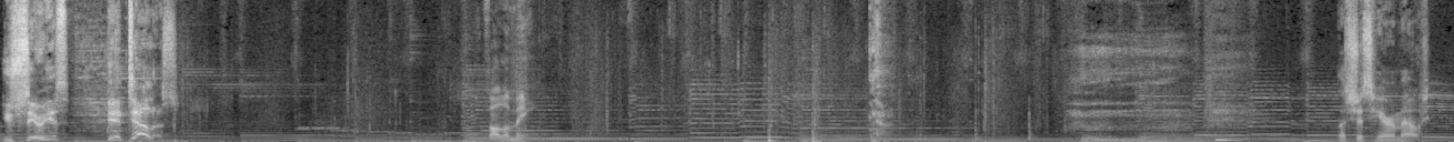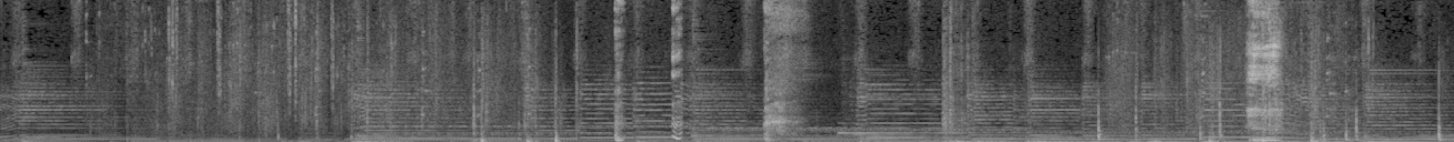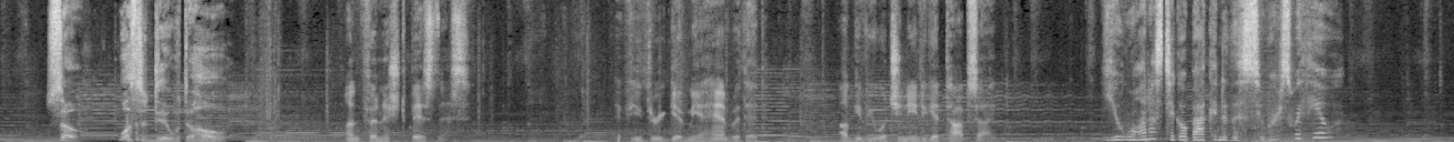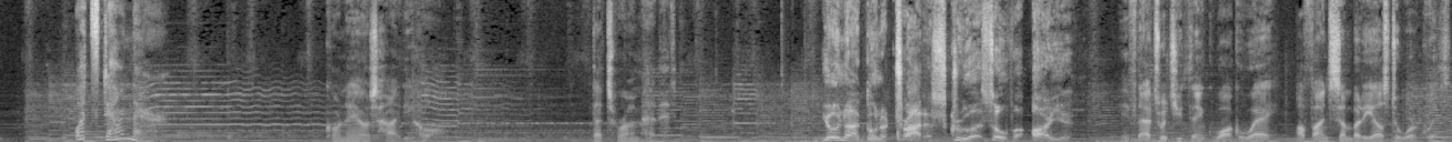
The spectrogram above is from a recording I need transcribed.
You serious? Then tell us! Follow me. Let's just hear him out. So, what's the deal with the hole? Unfinished business. If you three give me a hand with it, I'll give you what you need to get topside. You want us to go back into the sewers with you? What's down there? Corneo's hidey hole. That's where I'm headed. You're not gonna try to screw us over, are you? If that's what you think, walk away. I'll find somebody else to work with.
